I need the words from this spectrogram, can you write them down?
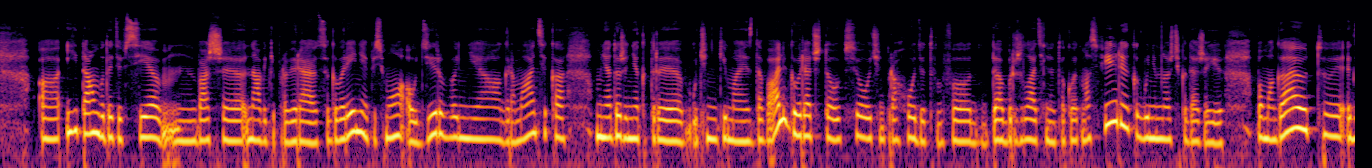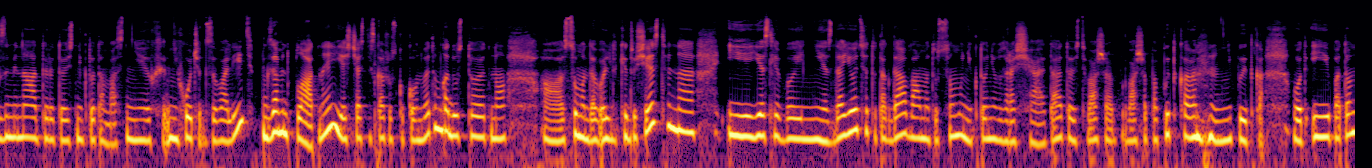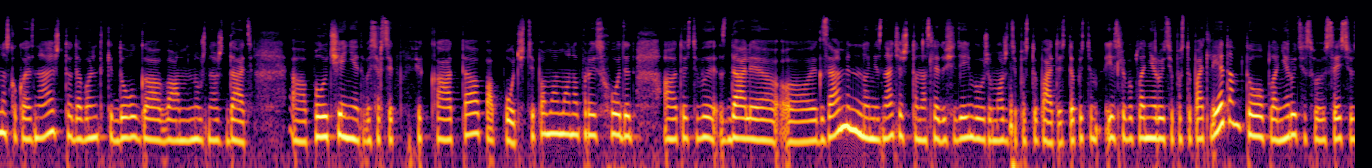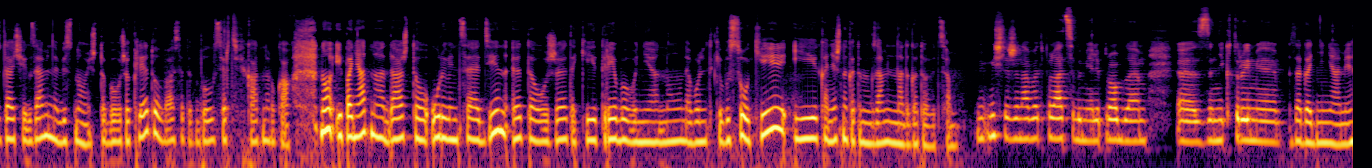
а, и там вот эти все ваши навыки проверяются, говорение, письмо, аудирование, грамматика. У меня тоже некоторые ученики мои сдавали, говорят, что все очень проходит в доброжелательной такой атмосфере, как бы немножечко даже и помогают э, экзаменаторы, то есть никто там вас не, не хочет завалить. Экзамен платный, я сейчас не скажу, сколько он в этом году стоит, но а, сумма довольно-таки существенная, и если вы не сдаете, то тогда вам эту сумму никто не возвращает, да, то есть ваша, ваша попытка не пытка. Вот. И потом, насколько я знаю, что довольно-таки долго вам нужно ждать э, получения этого сертификата по почте, по-моему, оно происходит. Э, то есть вы сдали э, экзамен, но не значит, что на следующий день вы уже можете поступать. То есть, допустим, если вы планируете поступать летом, то планируйте свою сессию сдачи экзамена весной, чтобы уже к лету у вас этот был сертификат на руках. Ну и понятно, да, что уровень C1 — это уже такие требования, ну, довольно-таки высокие, и, конечно, к этому экзамену надо готовиться. Myślę, że nawet Polacy by mieli problem z niektórymi zagadnieniami.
